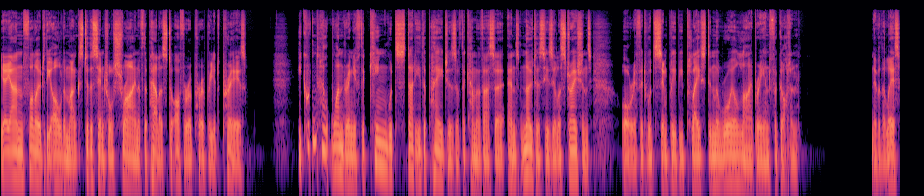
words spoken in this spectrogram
Yean followed the older monks to the central shrine of the palace to offer appropriate prayers. He couldn't help wondering if the king would study the pages of the Kamavasa and notice his illustrations, or if it would simply be placed in the royal library and forgotten. Nevertheless,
